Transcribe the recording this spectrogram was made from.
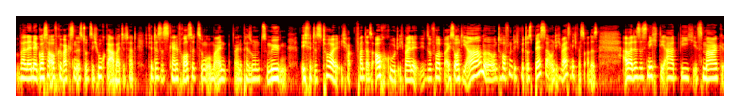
weil er in der Gosse aufgewachsen ist und sich hochgearbeitet hat. Ich finde, das ist keine Voraussetzung, um ein, eine Person zu mögen. Ich finde es toll. Ich hab, fand das auch gut. Ich meine, sofort war ich so, oh, die Arme und hoffentlich wird das besser und ich weiß nicht, was alles. Aber das ist nicht die Art, wie ich es mag,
